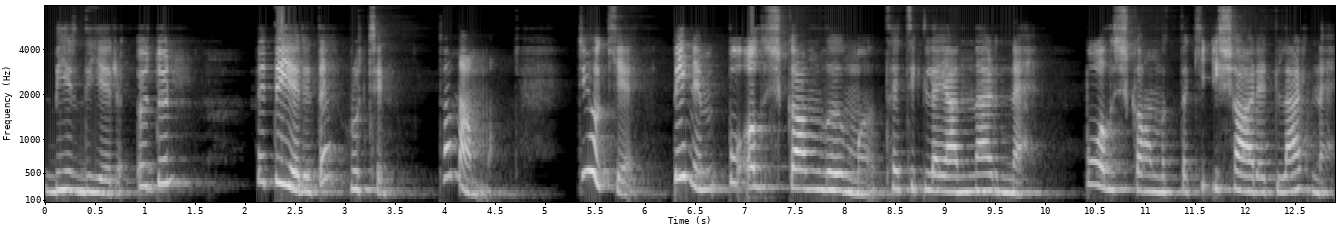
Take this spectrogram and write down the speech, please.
bir diğeri ödül ve diğeri de rutin. Tamam mı? Diyor ki benim bu alışkanlığımı tetikleyenler ne? Bu alışkanlıktaki işaretler ne?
